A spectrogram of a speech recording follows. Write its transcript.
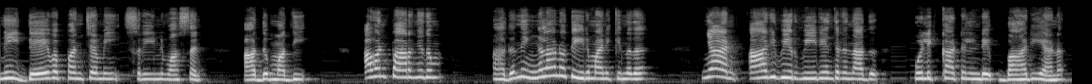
നീ ദേവപഞ്ചമി ശ്രീനിവാസൻ അത് മതി. അവൻ പറഞ്ഞതും അത് നിങ്ങളാണോ തീരുമാനിക്കുന്നത്? ഞാൻ ആര്യവീർ വീരേന്ദ്രനാഥ് പുലിക്കാട്ടിലിന്റെ ഭാര്യയാണ്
